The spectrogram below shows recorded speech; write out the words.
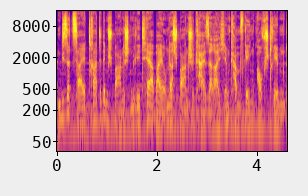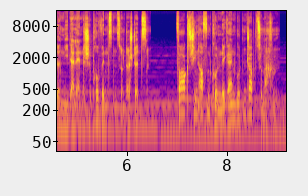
In dieser Zeit trat er dem spanischen Militär bei, um das spanische Kaiserreich im Kampf gegen aufstrebende niederländische Provinzen zu unterstützen. Fawkes schien offenkundig einen guten Job zu machen.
